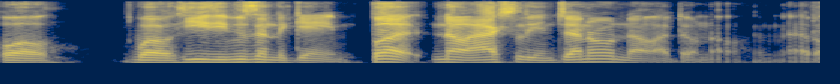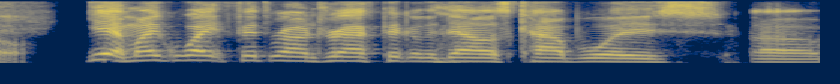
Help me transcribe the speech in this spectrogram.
well, well, he, he was in the game, but no, actually, in general, no, I don't know him at all. Yeah, Mike White, fifth round draft pick of the Dallas Cowboys, uh,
